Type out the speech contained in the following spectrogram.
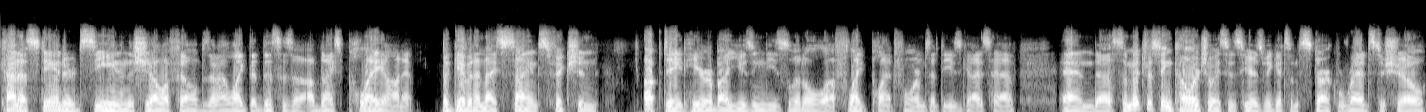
kind of standard scene in the Showa films, and I like that this is a, a nice play on it, but given a nice science fiction update here by using these little uh, flight platforms that these guys have. And uh, some interesting color choices here as we get some stark reds to show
